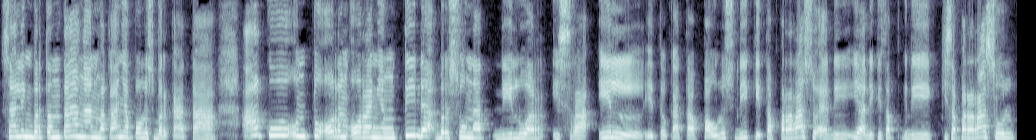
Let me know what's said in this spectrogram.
Saling bertentangan, makanya Paulus berkata, "Aku untuk orang-orang yang tidak bersunat di luar Israel." Itu kata Paulus di kitab para rasul eh di ya di kisah di kisah para rasul.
